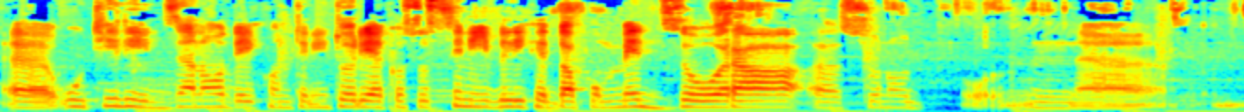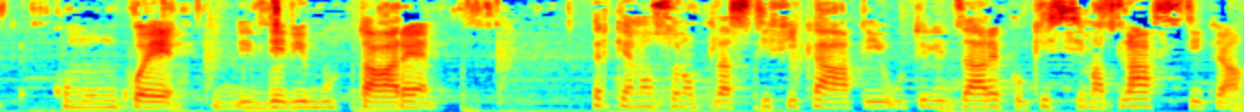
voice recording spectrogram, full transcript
eh, utilizzano dei contenitori ecosostenibili che dopo mezz'ora eh, sono mh, mm, eh, comunque devi buttare perché non sono plastificati, utilizzare pochissima plastica,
